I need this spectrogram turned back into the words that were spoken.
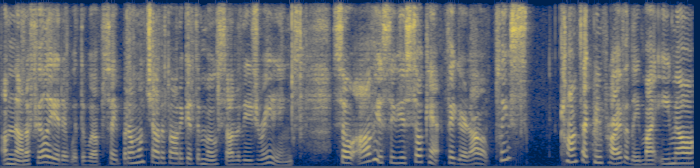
I'm not affiliated with the website, but I want y'all to to get the most out of these readings. So obviously, if you still can't figure it out, please contact me privately. My email,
